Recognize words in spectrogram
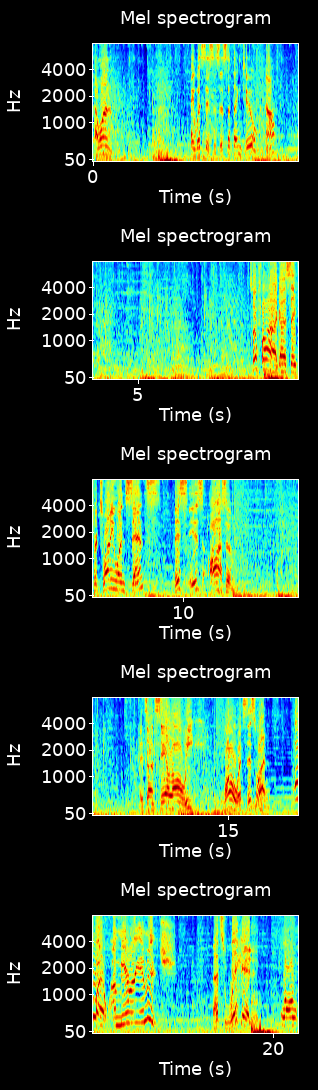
That one. Hey, what's this? Is this a thing too? No? So far, I gotta say, for 21 cents, this is awesome. It's on sale all week. Whoa, what's this one? Oh, a, a mirror image. That's wicked. Whoa.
